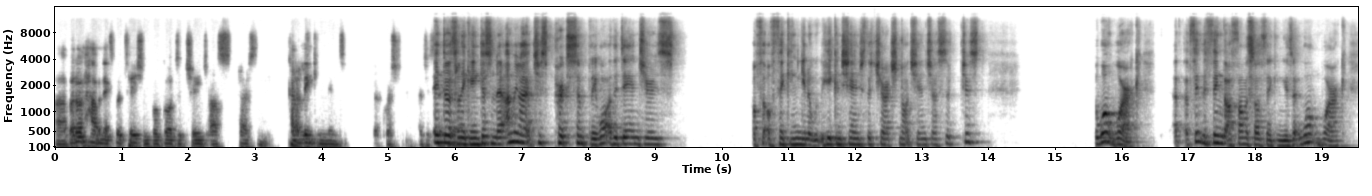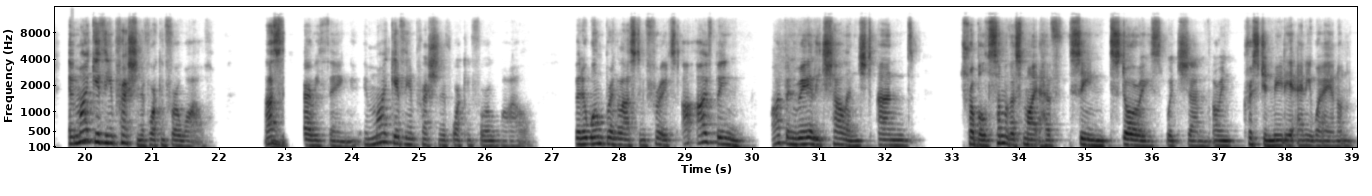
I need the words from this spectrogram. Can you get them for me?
uh, but don't have an expectation for God to change us personally? Kind of linking into that question. it does linking, doesn't it? I mean, I just put simply, what are the dangers of, of thinking, you know, he can change the church, not change us? It just, it won't work. I think the thing that I found myself thinking is it won't work it might give the impression of working for a while. That's the very thing. It might give the impression of working for a while, but it won't bring lasting fruits. I, have been I've been really challenged and troubled. Some of us might have seen stories which um, are in Christian media anyway and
